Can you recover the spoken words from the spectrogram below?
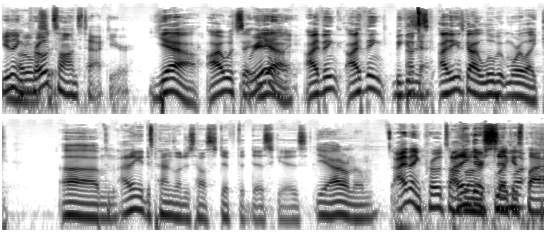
You think I don't say- Proton's tackier? Yeah, I would say. Yeah, Really? I think I think because it's, Okay. I think it's got a little bit more like. Um, I think it depends on just how stiff the disc is. yeah, I don't know. I think Proton's I think one of they're the similar. slickest I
